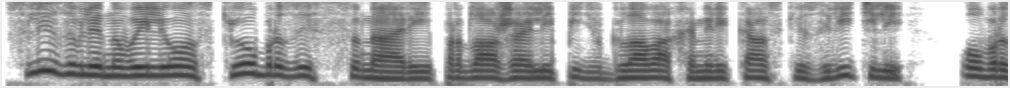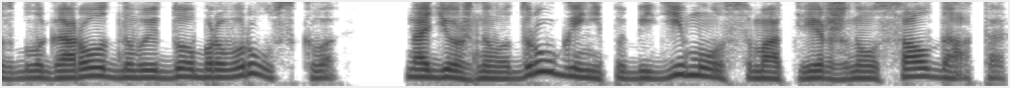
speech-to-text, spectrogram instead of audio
слизывали новоилионские образы и сценарии, продолжая лепить в головах американских зрителей образ благородного и доброго русского, надежного друга и непобедимого самоотверженного солдата.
